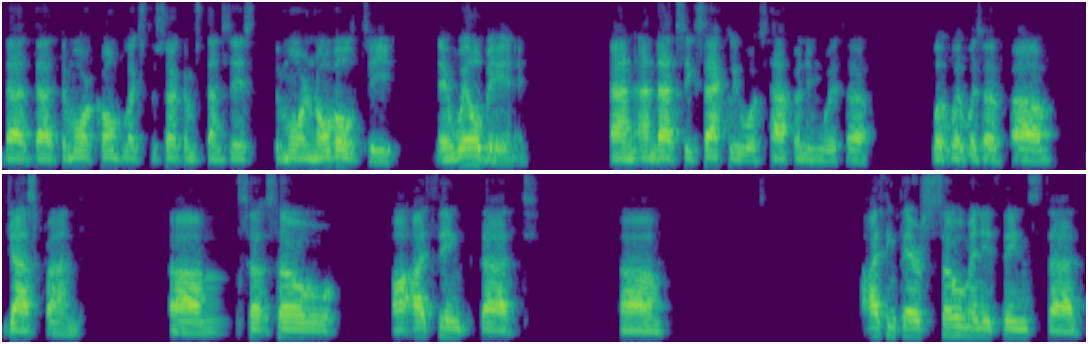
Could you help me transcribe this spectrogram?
That that the more complex the circumstance is, the more novelty there will be in it, and and that's exactly what's happening with a with, with a um, jazz band. Um, so so I think that um, I think there's so many things that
